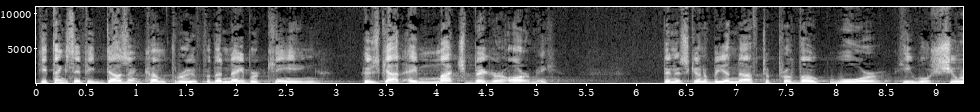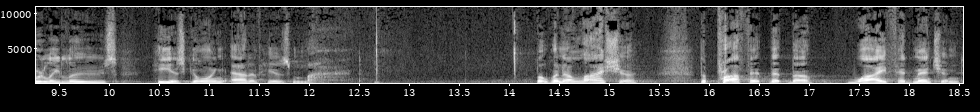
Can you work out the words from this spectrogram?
He thinks if he doesn't come through for the neighbor king, who's got a much bigger army, then it's going to be enough to provoke war. He will surely lose. He is going out of his mind. But when Elisha, the prophet that the wife had mentioned,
